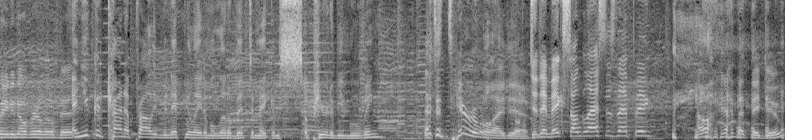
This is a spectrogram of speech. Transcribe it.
leaning over a little bit. And you could kind of probably manipulate him a little bit to make him appear to be moving. That's a terrible idea. Did they make sunglasses that big? oh, I bet they do.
